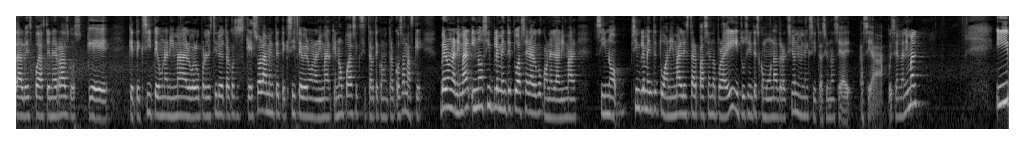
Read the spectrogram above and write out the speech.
tal vez puedas tener rasgos que, que te excite un animal o algo por el estilo, y otra cosa es que solamente te excite ver un animal, que no puedas excitarte con otra cosa más que ver un animal y no simplemente tú hacer algo con el animal, sino simplemente tu animal estar paseando por ahí y tú sientes como una atracción y una excitación hacia, hacia pues el animal. Y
